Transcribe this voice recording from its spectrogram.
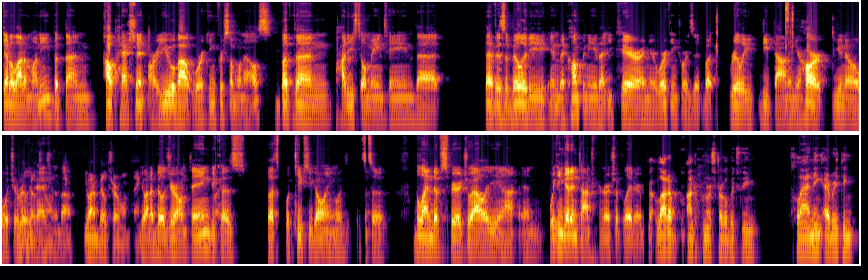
get a lot of money, but then how passionate are you about working for someone else? But then how do you still maintain that that visibility in the company that you care and you're working towards it, but really deep down in your heart, you know what you're You really passionate about. thing. You want to build your own thing. You want to build your own thing because that's what keeps you going. With it's a blend of spirituality and and we can get into entrepreneurship later. a lot of entrepreneurs struggle between planning everything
